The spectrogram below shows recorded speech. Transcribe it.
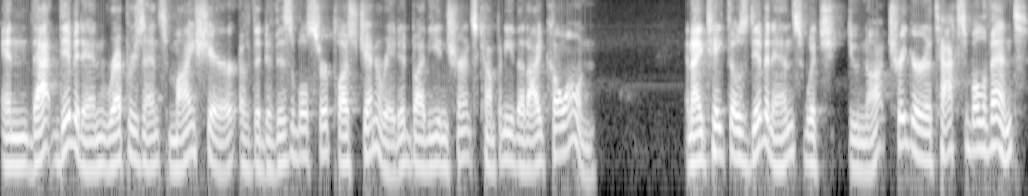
And that dividend represents my share of the divisible surplus generated by the insurance company that I co own. And I take those dividends, which do not trigger a taxable event,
